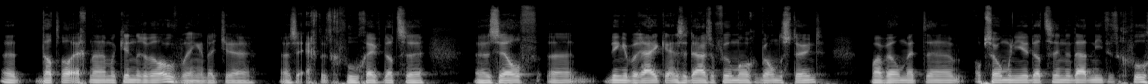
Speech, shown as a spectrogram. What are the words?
eh, dat wel echt naar mijn kinderen wil overbrengen. Dat je eh, ze echt het gevoel geeft dat ze eh, zelf dingen bereiken en ze daar zoveel mogelijk bij ondersteunt. Maar wel met, eh, op zo'n manier dat ze inderdaad niet het gevoel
